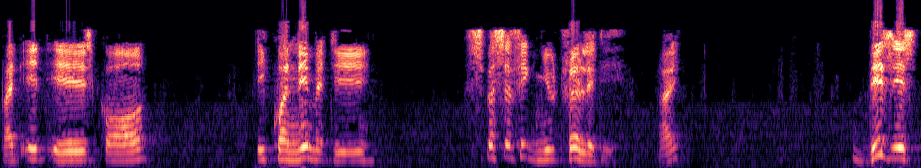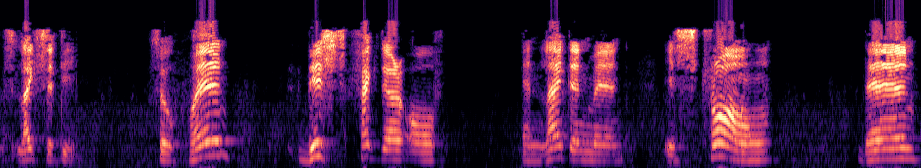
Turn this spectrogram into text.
but it is called equanimity, specific neutrality, right? This is like sati. So when this factor of enlightenment is strong, then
